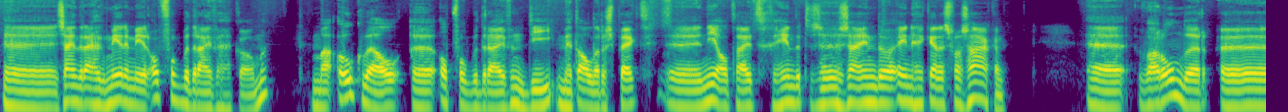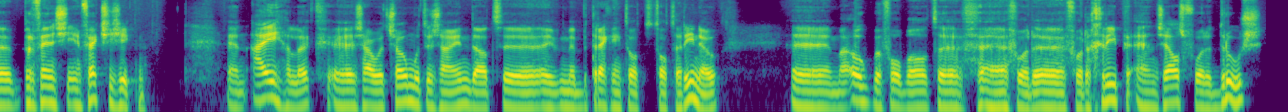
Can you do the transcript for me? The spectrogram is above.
zijn er eigenlijk meer en meer opfokbedrijven gekomen. Maar ook wel opfokbedrijven die, met alle respect, niet altijd gehinderd zijn door enige kennis van zaken. Uh, waaronder uh, preventie infectieziekten. En eigenlijk uh, zou het zo moeten zijn dat, met betrekking tot, tot de rino, maar ook bijvoorbeeld voor, de, voor de griep en zelfs voor de droes,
